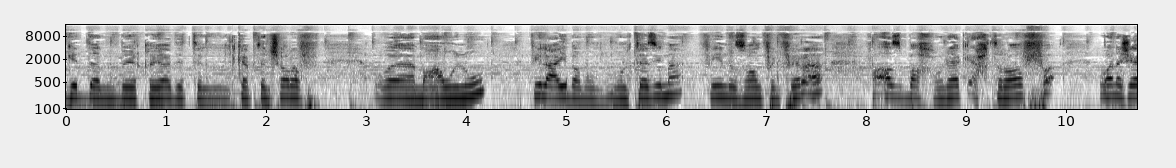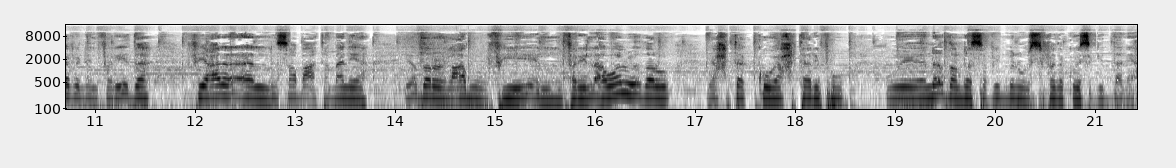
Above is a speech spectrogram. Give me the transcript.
جدا بقيادة الكابتن شرف ومعاونوه. في لعيبة ملتزمة في نظام في الفرقة فأصبح هناك احتراف وأنا شايف إن الفريق ده في على الأقل سبعة ثمانيه يقدروا يلعبوا في الفريق الأول ويقدروا يحتكوا ويحترفوا ونقدر نستفيد منه استفاده كويسة جدا يعني.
